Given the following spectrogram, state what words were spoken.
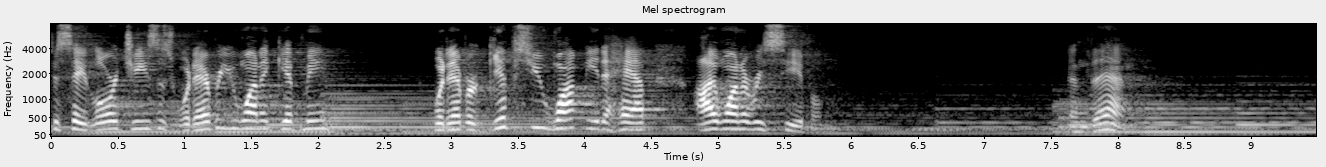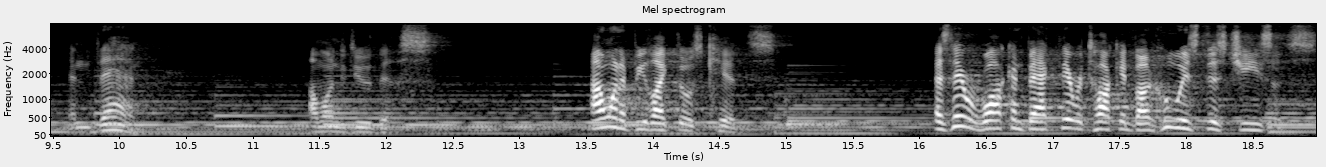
to say, Lord Jesus, whatever you want to give me, whatever gifts you want me to have, I want to receive them. And then, and then, I want to do this. I want to be like those kids. As they were walking back, they were talking about who is this Jesus?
